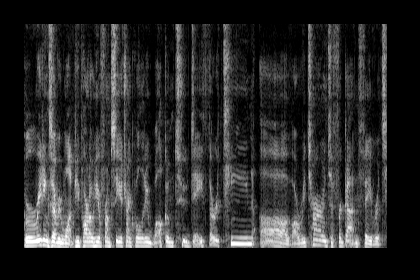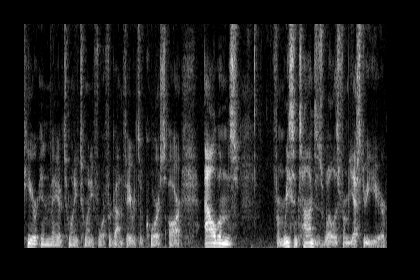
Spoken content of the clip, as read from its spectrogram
Greetings, everyone. P. Pardo here from Sea of Tranquility. Welcome to day 13 of our return to Forgotten Favorites here in May of 2024. Forgotten Favorites, of course, are albums from recent times as well as from yesteryear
